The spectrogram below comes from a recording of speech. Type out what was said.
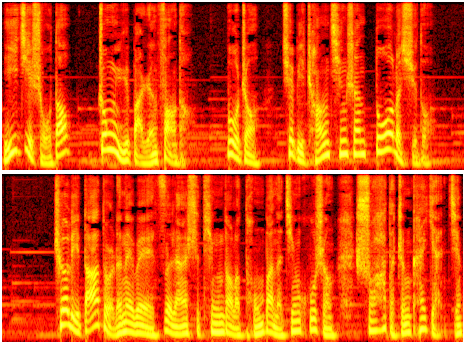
一记手刀，终于把人放倒。步骤却比常青山多了许多。车里打盹的那位自然是听到了同伴的惊呼声，唰的睁开眼睛，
